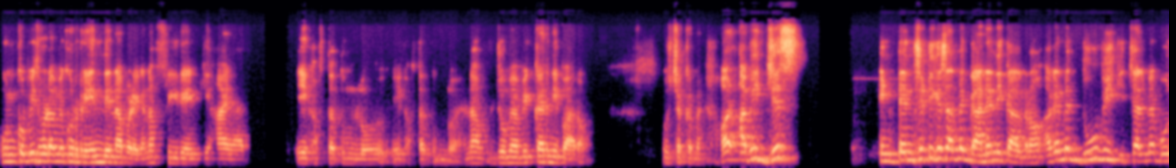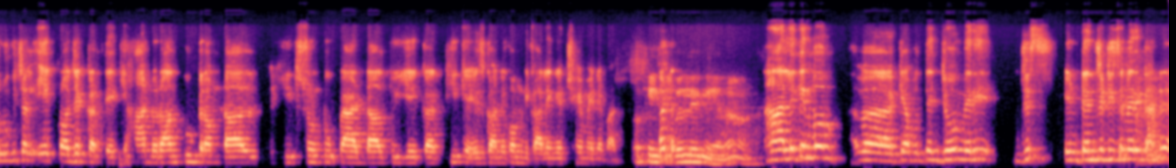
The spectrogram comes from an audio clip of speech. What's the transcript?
उनको भी थोड़ा मेरे को रेन देना पड़ेगा ना फ्री रेन की हाँ यार, एक हफ़्ता तुम लो, एक हफ़्ता तुम लो, है ना? जो मैं अभी कर नहीं पा रहा हूँ, उस चक्कर में। और अभी जिस इंटेंसिटी के साथ मैं गाने निकाल रहा हूँ। अगर मैं दू भी की चल मैं बोलूँ कि चल एक प्रोजेक्ट करते हैं कि हाँ नुरान तू ड्रम डाल हीट स्टोन तू पैड डाल तू ये कर ठीक है इस गाने को हम निकालेंगे छह महीने बाद। तो हाँ लेकिन वो क्या बोलते हैं जो मेरी जिस इंटेंसिटी से मेरे गाने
